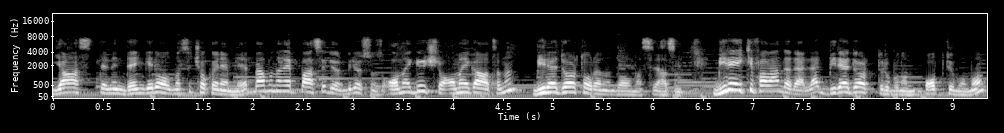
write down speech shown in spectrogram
yağ asitlerinin dengeli olması çok önemli. Ben bundan hep bahsediyorum biliyorsunuz. Omega 3 ile omega 6'nın 1'e 4 oranında olması lazım. 1'e 2 falan da derler. 1'e 4'tür bunun optimumu.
